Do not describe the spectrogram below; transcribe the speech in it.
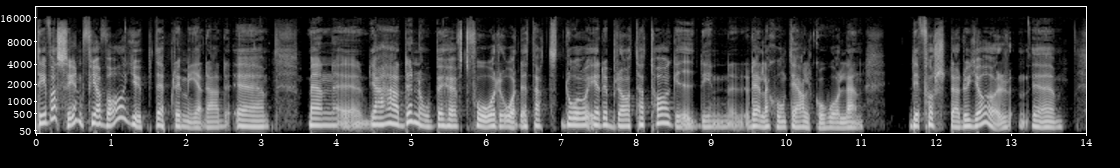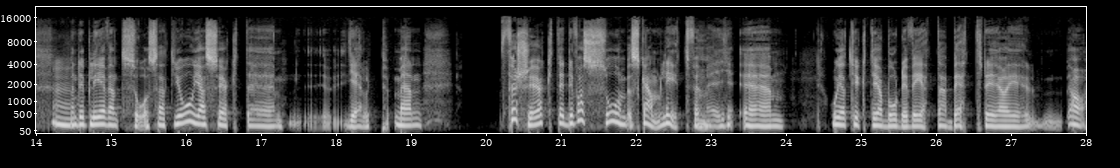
det var synd, för jag var djupt deprimerad. Eh, men eh, jag hade nog behövt få rådet att då är det bra att ta tag i din relation till alkoholen det första du gör. Eh, Men det blev inte så. Så att jo, jag sökte eh, hjälp. Men försökte, det var så skamligt för mig. Ehm, och jag tyckte jag borde veta bättre. Jag är, ja,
